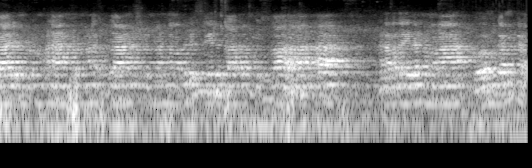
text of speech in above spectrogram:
జ్యేష్ఠరాజం బ్రహ్మణాం బ్రహ్మణస్వామి శృణ్వన్నోదరి శ్రేష్ఠాపతి స్వాహ గణపతైవ నమః ఓం గం గణపతి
